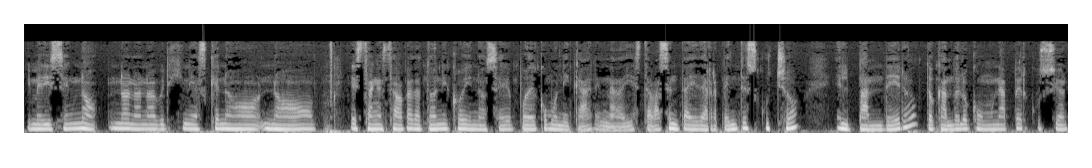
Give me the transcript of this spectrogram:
Y me dicen, no, no, no, no, Virginia, es que no, no está en estado catatónico y no se puede comunicar en nada. Y estaba sentada y de repente escuchó el pandero tocándolo con una percusión,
